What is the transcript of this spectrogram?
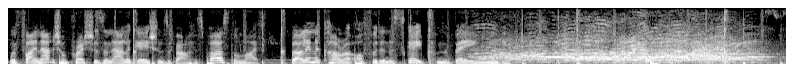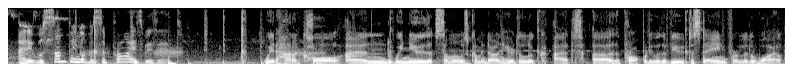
With financial pressures and allegations about his personal life, Ballinacurra offered an escape from the baying media. And it was something of a surprise visit. We had had a call and we knew that someone was coming down here to look at uh, the property with a view to staying for a little while.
